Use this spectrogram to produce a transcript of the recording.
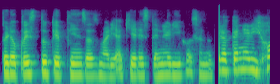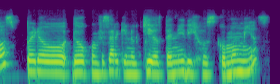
Pero pues tú qué piensas, María, ¿quieres tener hijos o no? Quiero tener hijos, pero debo confesar que no quiero tener hijos como míos.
